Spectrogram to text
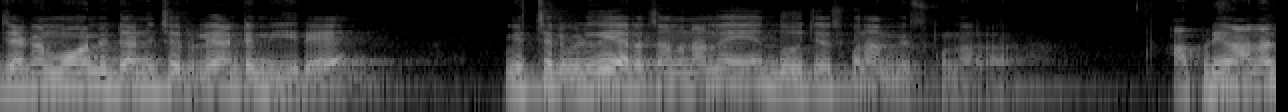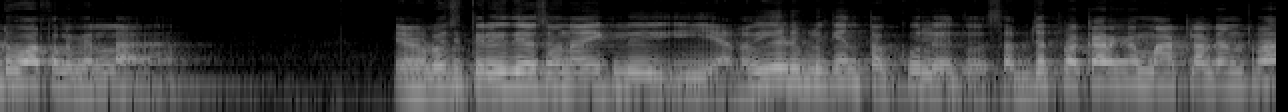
జగన్మోహన్ రెడ్డి అనుచరులే అంటే మీరే. విచ్చలవిడిగా ఎర్రచందనాన్ని దోచేసుకొని అమ్మేసుకున్నారు? అప్పుడేం అలాంటి వార్తలు వెళ్ళా ఇక్కడ వచ్చి తెలుగుదేశం నాయకులు ఈ ఎదవ ఏడుపులకేం తక్కువ లేదు. సబ్జెక్ట్ ప్రకారంగా మాట్లాడంటారా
